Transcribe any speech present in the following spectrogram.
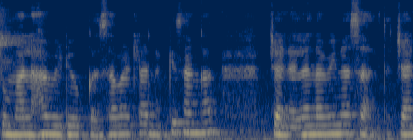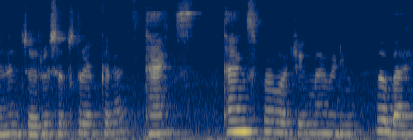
तुम्हाला हा व्हिडिओ कसा वाटला नक्की सांगा. चॅनलला नवीन असाल तर चॅनल जरूर सबस्क्राईब करा. Thanks thanks for watching my video bye bye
